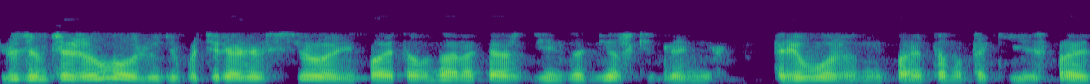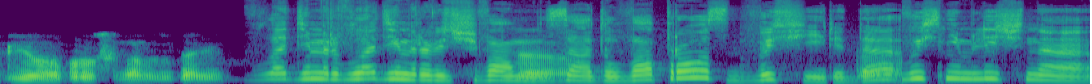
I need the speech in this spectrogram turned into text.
Людям тяжело, люди потеряли все, и поэтому, наверное, каждый день задержки для них тревожен, и поэтому такие справедливые вопросы нам задают. Владимир Владимирович вам Да. задал вопрос в эфире, да? Вы с ним лично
